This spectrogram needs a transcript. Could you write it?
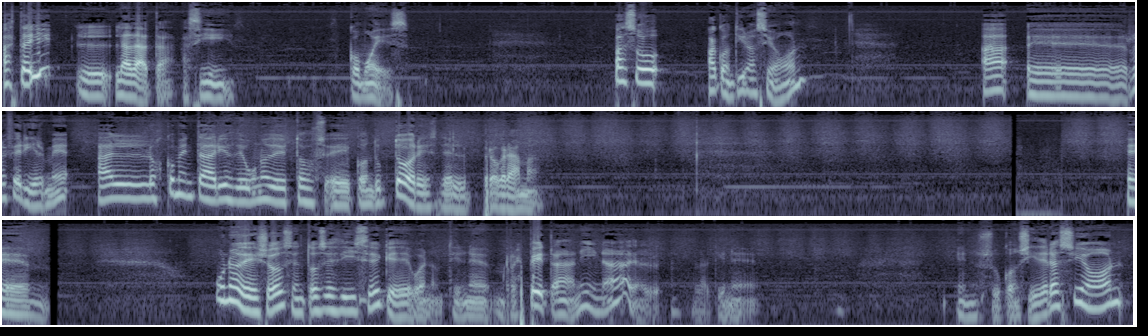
Hasta ahí la data, así como es. Paso a continuación a eh, referirme a los comentarios de uno de estos eh, conductores del programa. Eh, uno de ellos entonces dice que, bueno, tiene respeta a Nina, tiene en su consideración,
